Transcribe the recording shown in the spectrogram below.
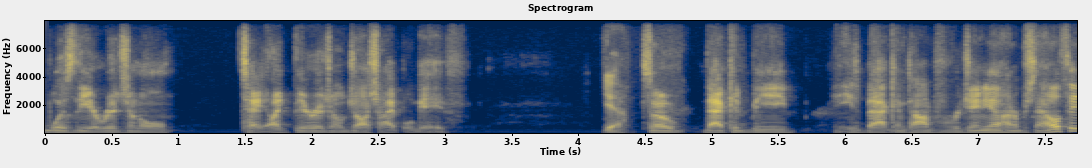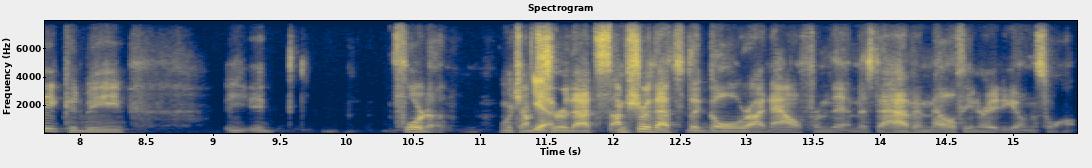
was the original take, like the original Josh Heupel gave. Yeah. So that could be he's back in time for Virginia, 100 percent healthy. Could be it- Florida, which I'm Yeah. sure that's I'm sure that's the goal right now from them is to have him healthy and ready to go in the swamp.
